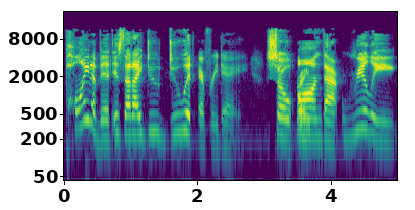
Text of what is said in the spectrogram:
point of it is that I do do it every day. So right. on that really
